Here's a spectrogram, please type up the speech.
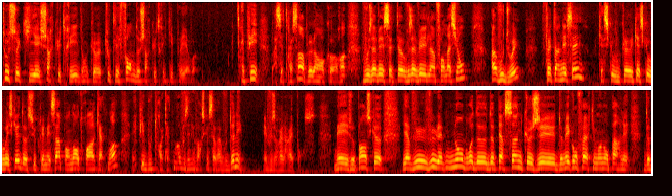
tout ce qui est charcuterie, donc euh, toutes les formes de charcuterie qu'il peut y avoir. Et puis, bah, c'est très simple là encore. Hein. Vous avez cette, vous avez l'information, à vous de jouer. Faites un essai. Qu'est-ce que vous, qu'est-ce que vous risquez de supprimer ça pendant 3-4 mois? Et puis au bout de 3-4 mois, vous allez voir ce que ça va vous donner. Et vous aurez la réponse. Mais je pense que, il y a vu, vu le nombre de, de personnes que j'ai, de mes confrères qui m'en ont parlé, de,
